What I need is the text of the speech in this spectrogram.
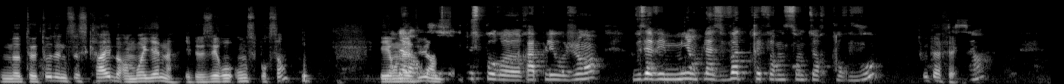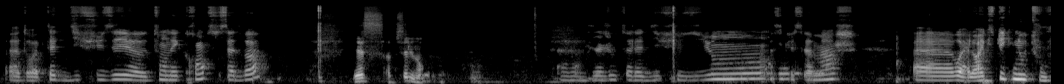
notre taux de subscribe en moyenne est de 0,11%. Et on a alors, vu un... juste- pour euh, rappeler aux gens, vous avez mis en place votre préférence center pour vous, Tout à fait. ça? Attends, on va peut-être diffuser ton écran si ça te va? Yes, absolument. Alors, j'ajoute à la diffusion. Est-ce que ça marche? Ouais, alors explique-nous tout.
